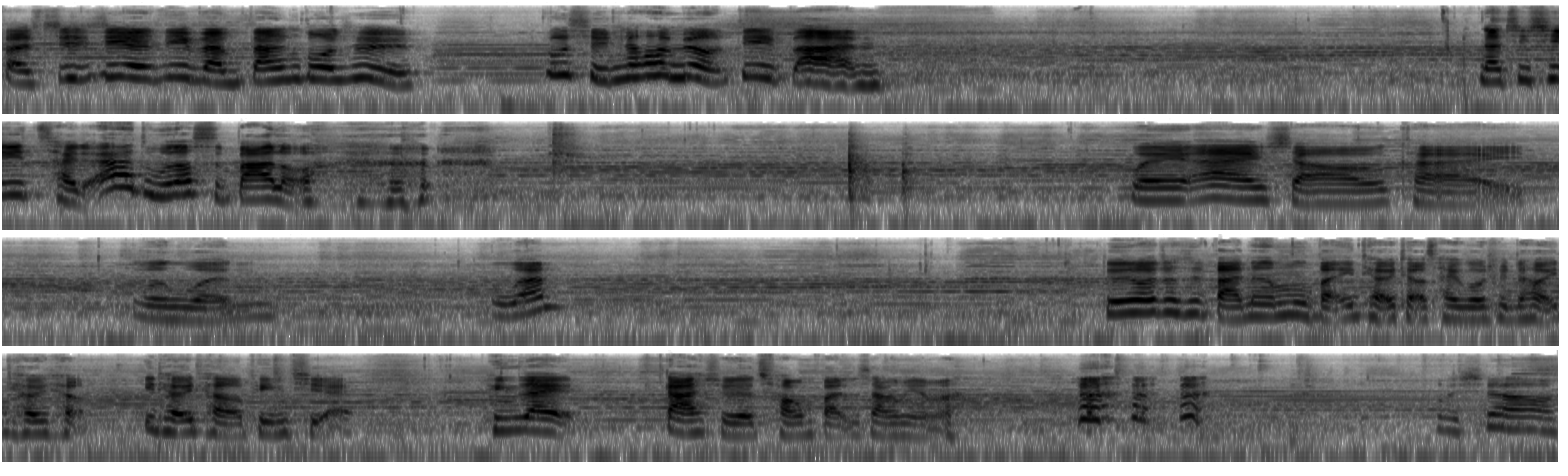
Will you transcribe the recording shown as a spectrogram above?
把七七的地板搬过去，不行，它会没有地板。那七七一踩就，哎，怎么到十八楼？为爱小凯，文文，午安。比如说，就是把那个木板一条一条拆过去，然后一条一条、一条一条拼起来，拼在大学的床板上面嘛。好笑。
